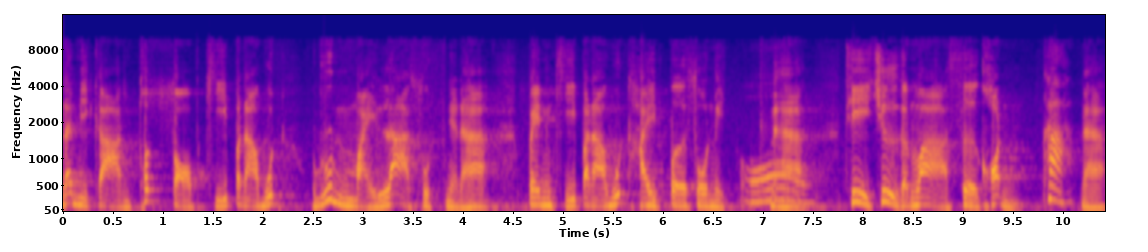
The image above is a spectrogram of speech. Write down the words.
ได้มีการทดสอบขีปนาวุธรุ่นใหม่ล่าสุดเนี่ยนะฮะเป็นขีปนาวุธไฮเปอร์โซนิกโอ้ นะฮะที่ชื่อกันว่าเซอร์คอนค่ะ นะฮะ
